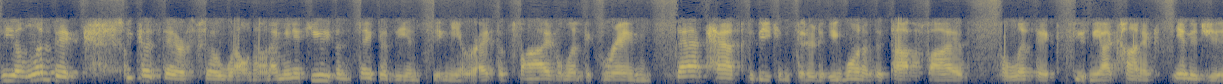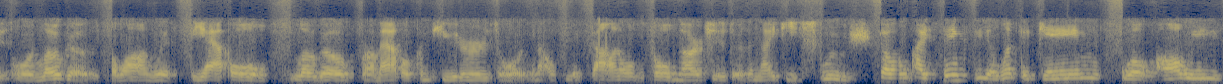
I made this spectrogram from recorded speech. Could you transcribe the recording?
the Olympics, because they are so well known, I mean, if you even think of the insignia, right, the five Olympic rings, that has to be considered to be one of the top five Olympic, excuse me, iconic images or logos, along with the Apple logo from Apple computers or, you know, McDonald's Golden Arches or the Nike swoosh. So I think the Olympic Games will always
